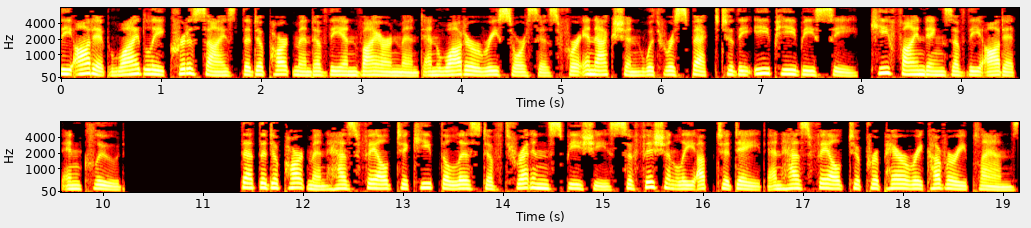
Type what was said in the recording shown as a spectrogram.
The audit widely criticised the Department of the Environment and Water Resources for inaction with respect to the EPBC. Key findings of the audit include that the department has failed to keep the list of threatened species sufficiently up to date and has failed to prepare recovery plans,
